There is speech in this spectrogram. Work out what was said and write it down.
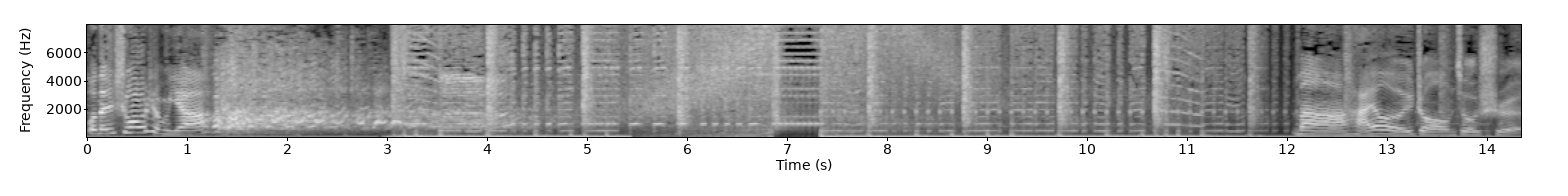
我能说什么呀？那还有一种就是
